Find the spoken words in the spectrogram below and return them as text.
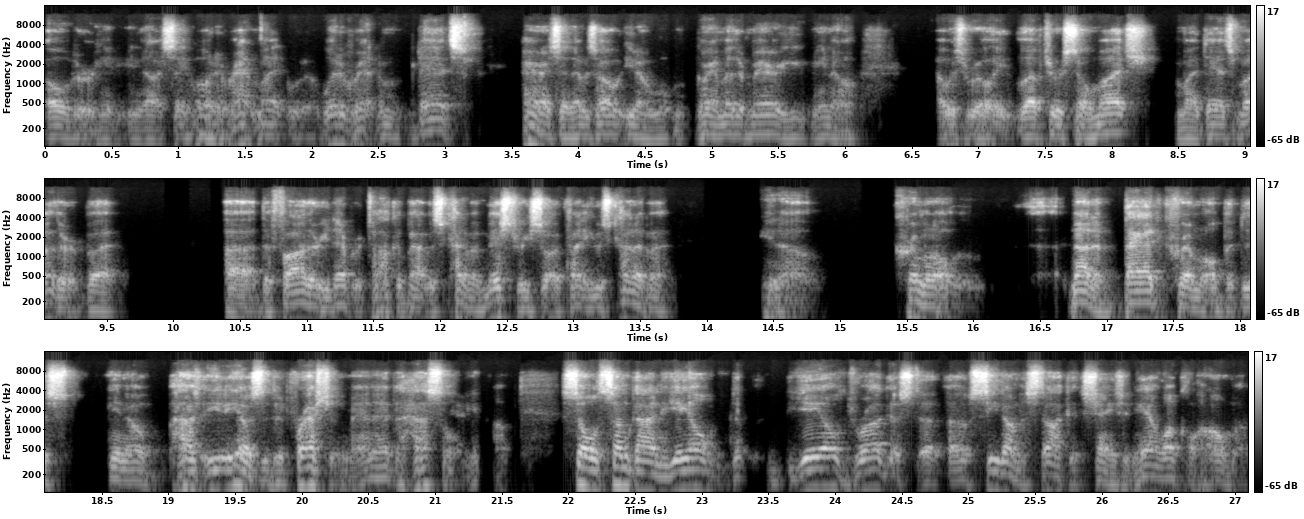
older, you know, I say, well, whatever happened, my, whatever happened to dad's parents? And that was all, you know, grandmother Mary, you know, I was really loved her so much, my dad's mother, but uh, the father he never talked about was kind of a mystery. So I find he was kind of a, you know, criminal, not a bad criminal, but just you know, you know, it was a depression, man. I had to hustle, you know. Sold some guy in Yale, Yale druggist a, a, seat on the stock exchange in Yale, Oklahoma,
